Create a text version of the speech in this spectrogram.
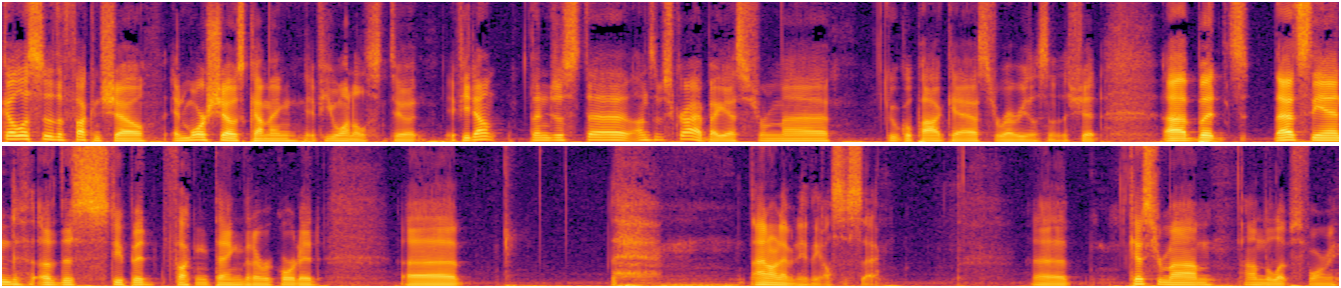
go listen to the fucking show, and more shows coming if you want to listen to it. If you don't, then just uh, unsubscribe, I guess, from uh, Google Podcasts or wherever you listen to the shit. Uh, but that's the end of this stupid fucking thing that I recorded. Uh, I don't have anything else to say. Uh, kiss your mom on the lips for me.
